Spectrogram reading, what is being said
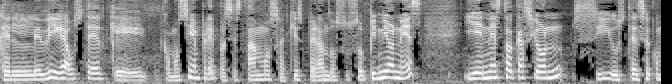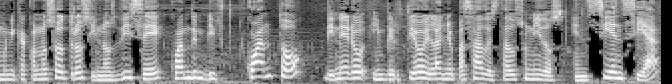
que le diga a usted que, como siempre, pues estamos aquí esperando sus opiniones. Y en esta ocasión, si usted se comunica con nosotros y nos dice cuándo cuánto dinero invirtió el año pasado Estados Unidos en ciencia,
